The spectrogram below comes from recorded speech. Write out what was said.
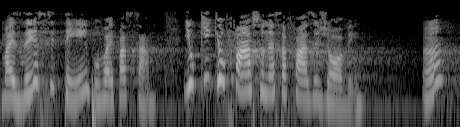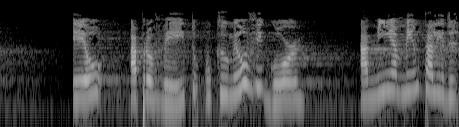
Mas esse tempo vai passar. E o que, que eu faço nessa fase jovem? Hã? Eu aproveito o que o meu vigor, a minha mentalidade.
